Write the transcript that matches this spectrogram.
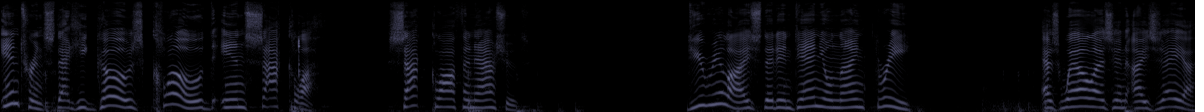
entrance that he goes clothed in sackcloth, sackcloth and ashes. Do you realize that in Daniel 9 3, as well as in Isaiah,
